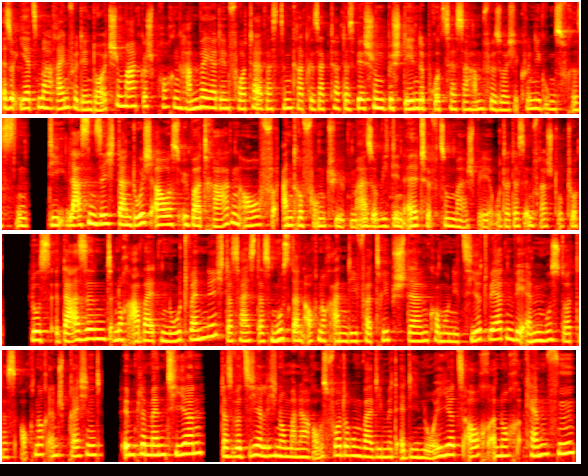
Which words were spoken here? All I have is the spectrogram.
Also jetzt mal rein für den deutschen Markt gesprochen, haben wir ja den Vorteil, was Tim gerade gesagt hat, dass wir schon bestehende Prozesse haben für solche Kündigungsfristen die lassen sich dann durchaus übertragen auf andere Fondtypen, also wie den LTIF zum Beispiel oder das Infrastruktur. Bloß da sind noch Arbeiten notwendig. Das heißt, das muss dann auch noch an die Vertriebsstellen kommuniziert werden. WM muss dort das auch noch entsprechend implementieren. Das wird sicherlich nochmal eine Herausforderung, weil die mit Eddie Neu jetzt auch noch kämpfen.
